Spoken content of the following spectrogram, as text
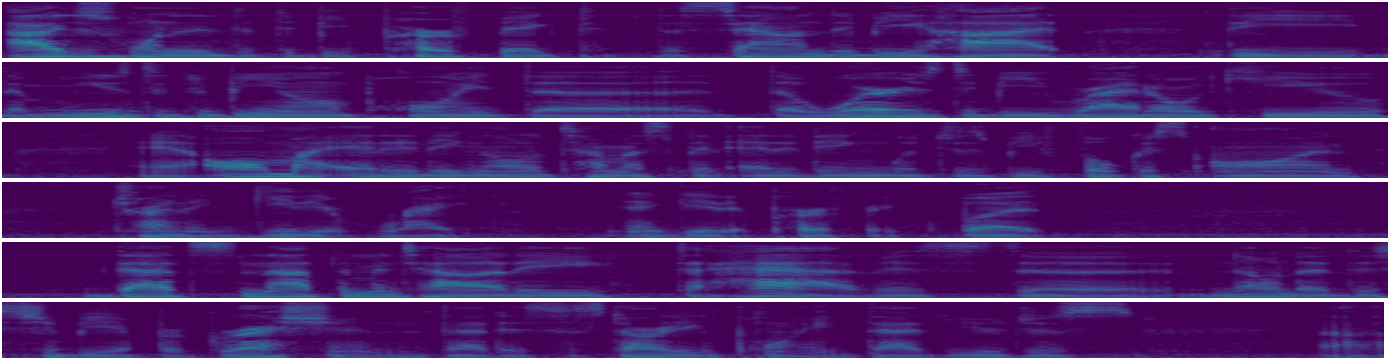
I just wanted it to be perfect, the sound to be hot, the the music to be on point, the the words to be right on cue, and all my editing, all the time I spent editing would just be focused on trying to get it right and get it perfect. But that's not the mentality to have. Is to know that this should be a progression, that it's a starting point, that you're just uh,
